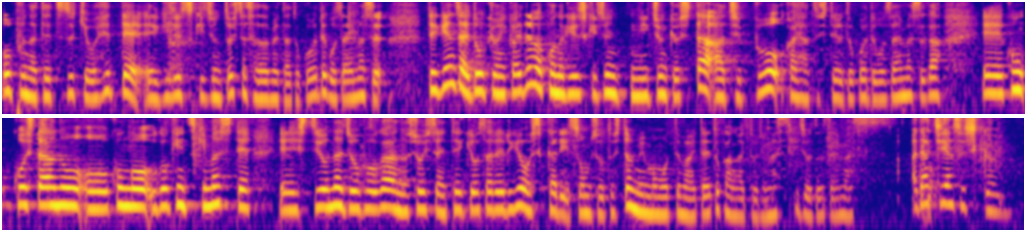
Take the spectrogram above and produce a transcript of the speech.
オープンな手続きを経て、えー技術基準として定めたところでございます。で現在、同協議会ではこの技術基準に準拠したチップを開発しているところでございますが、えーこうしたあの今後、動きにつきまして、えー必要な情報があの消費者に提供されるよう、しっかり総務省としても見守ってまいりたいと考えております。以上でございます。足立康君。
